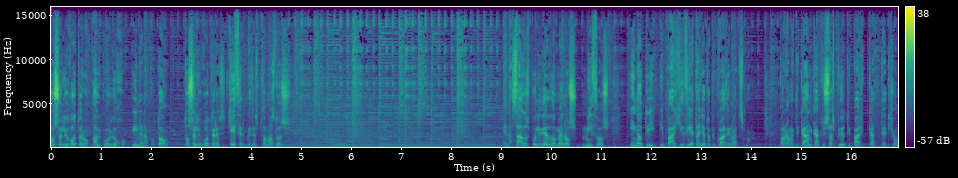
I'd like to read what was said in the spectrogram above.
όσο λιγότερο αλκοολούχο είναι ένα ποτό, τόσο λιγότερες και οι θερμίδες που θα μας δώσει. Ένας άλλος πολύ διαδεδομένος μύθος είναι ότι υπάρχει δίαιτα για τοπικό αδυνάτισμα. Πραγματικά αν κάποιος σας πει ότι υπάρχει κάτι τέτοιο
